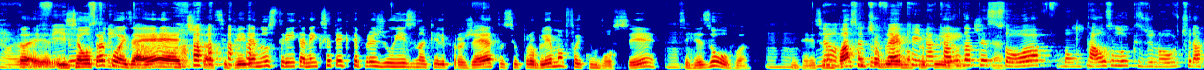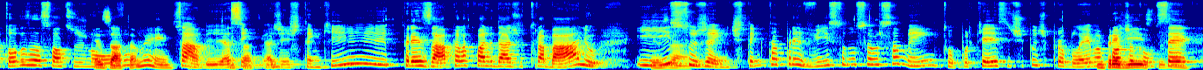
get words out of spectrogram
Não, então, é, isso é outra 30, coisa, é ética, se vira nos 30, nem que você tenha que ter prejuízo naquele projeto, se o problema foi com você, uhum. se resolva. Uhum. Entendeu? Você não, não passa um problema que ir na cliente. casa da é. pessoa, é. montar os looks de novo, tirar todas as fotos de novo. Exatamente. Sabe? Assim, Exatamente. a gente tem que prezar pela qualidade do trabalho e Exato. isso, gente, tem que estar previsto no seu orçamento, porque esse tipo de problema Imprevisto, pode acontecer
